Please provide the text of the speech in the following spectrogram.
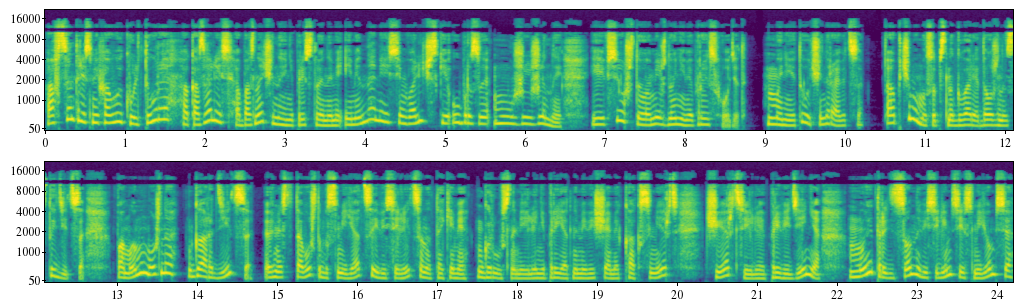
А в центре смеховой культуры оказались обозначенные непристойными именами символические образы мужа и жены и все, что между ними происходит. Мне это очень нравится. А почему мы, собственно говоря, должны стыдиться? По-моему, можно гордиться, вместо того, чтобы смеяться и веселиться над такими грустными или неприятными вещами, как смерть, черти или привидения. Мы традиционно веселимся и смеемся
